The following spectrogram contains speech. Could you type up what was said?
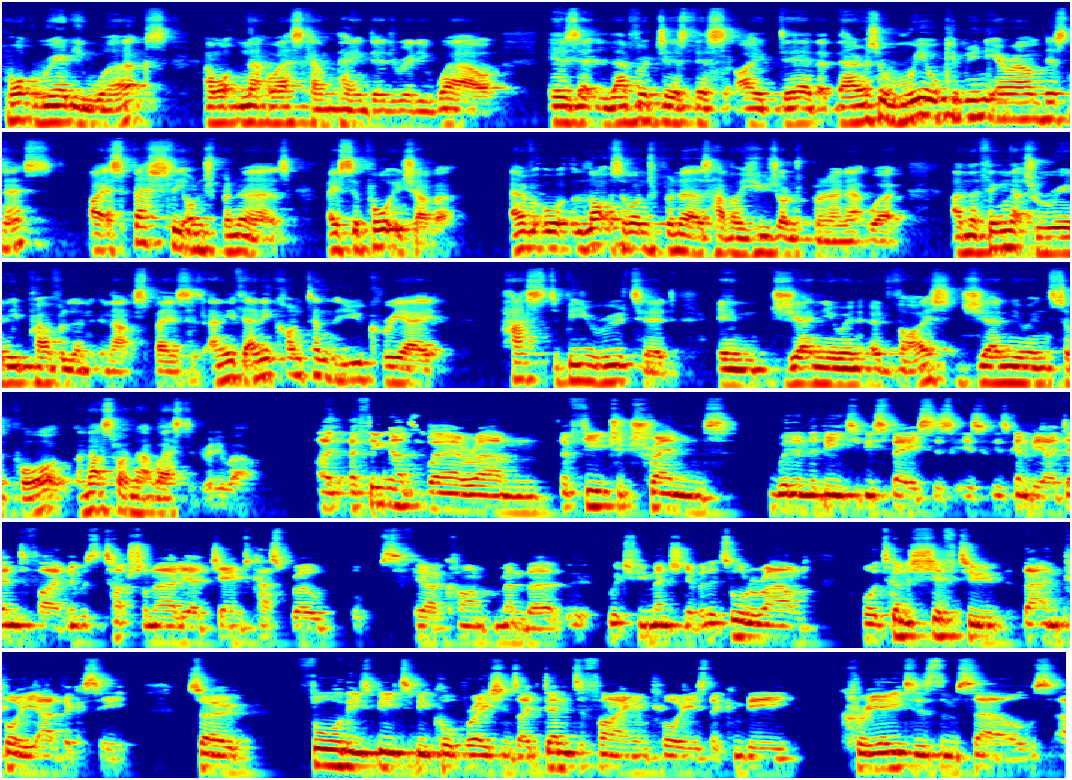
what really works and what NatWest campaign did really well is it leverages this idea that there is a real community around business, like especially entrepreneurs. They support each other. Every, lots of entrepreneurs have a huge entrepreneur network. And the thing that's really prevalent in that space is any, any content that you create has to be rooted in genuine advice, genuine support. And that's what NatWest did really well. I, I think that's where um, a future trend within the B2B space is, is, is, going to be identified. And it was touched on earlier, James Caspar, I can't remember which of you mentioned it, but it's all around, or it's going to shift to that employee advocacy. So for these B2B corporations, identifying employees that can be creators themselves,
